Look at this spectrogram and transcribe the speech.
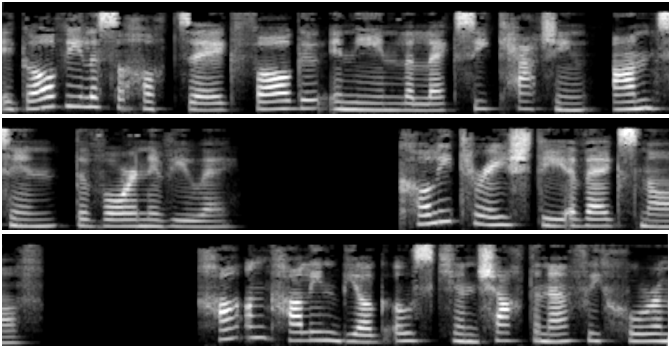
I gámhíle sa chochtsaig fágadh ionainn le leagsaí cathain an sin de bhór na bhiú é. Colaí taréistí a bheith snámh. Cha an chalín beag os cin seachtainna faoi chóram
